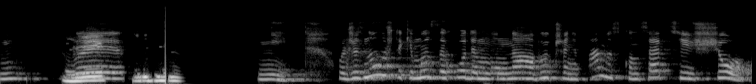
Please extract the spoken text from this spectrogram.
М, Ні. Ви... Ні. Отже, знову ж таки, ми заходимо на вивчення теми з концепцією, що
